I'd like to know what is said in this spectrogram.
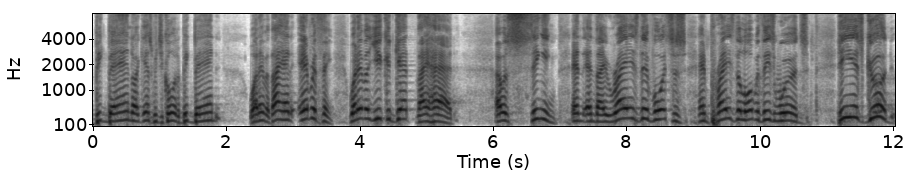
big band, I guess. Would you call it a big band? Whatever. They had everything. Whatever you could get, they had. I was singing, and, and they raised their voices and praised the Lord with these words He is good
